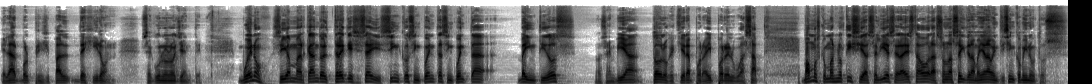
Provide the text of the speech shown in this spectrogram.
el árbol principal de Girón, según un oyente. Bueno, sigan marcando el 316-550-5022. Nos envía todo lo que quiera por ahí por el WhatsApp. Vamos con más noticias. Eliezer, a esta hora son las 6 de la mañana, 25 minutos.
